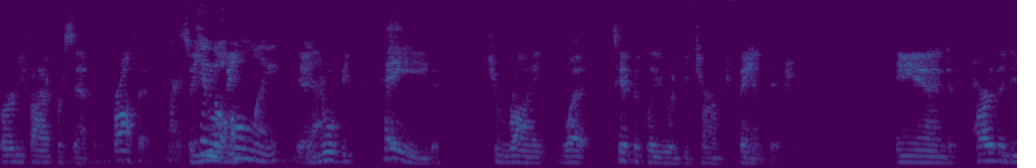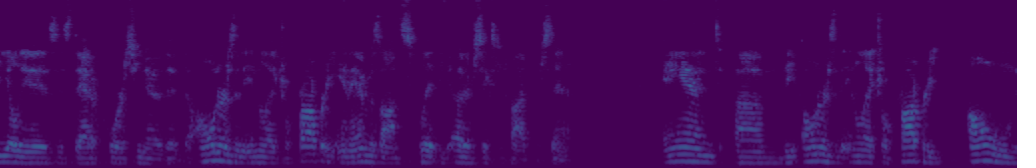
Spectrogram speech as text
35% of the profit. Right. So you Kindle will be- only. Yeah, you will be paid to write what typically would be termed fan fiction. And part of the deal is is that of course, you know, the, the owners of the intellectual property and Amazon split the other 65%. And um, the owners of the intellectual property own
